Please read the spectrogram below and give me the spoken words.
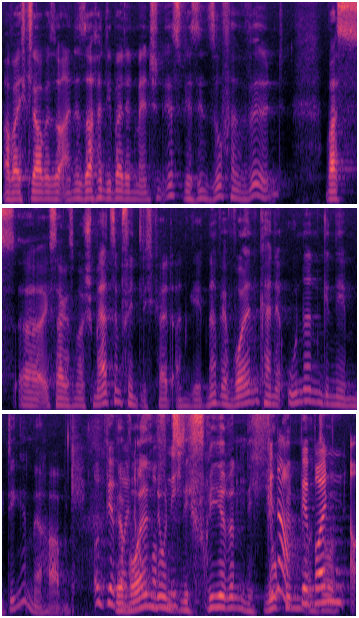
Aber ich glaube, so eine Sache, die bei den Menschen ist, wir sind so verwöhnt, was, äh, ich sage es mal, Schmerzempfindlichkeit angeht. Ne? Wir wollen keine unangenehmen Dinge mehr haben. Und wir wir wollen wollen uns nichts- nicht frieren, nicht jucken. genau, wir wollen So.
